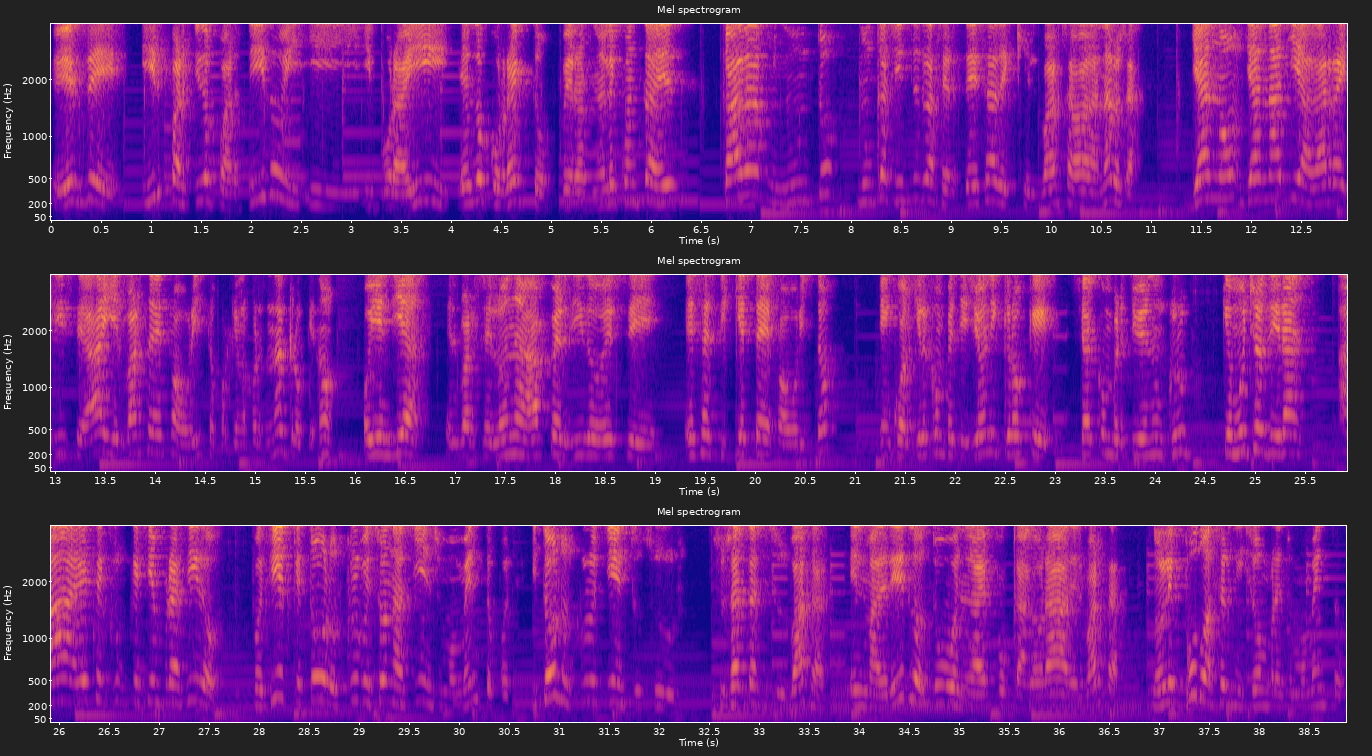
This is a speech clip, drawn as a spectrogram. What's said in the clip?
es de ir partido a partido y, por ahí es lo correcto, pero al final de cuentas es cada minuto nunca sientes la certeza de que el Barça va a ganar, o sea, ya no, ya nadie agarra y dice, ay, el Barça es favorito, porque en lo personal creo que no. Hoy en día el Barcelona ha perdido ese, esa etiqueta de favorito en cualquier competición y creo que se ha convertido en un club que muchos dirán, ah, es club que siempre ha sido. Pues sí, es que todos los clubes son así en su momento, pues, y todos los clubes tienen sus, sus altas y sus bajas. El Madrid lo tuvo en la época dorada del Barça, no le pudo hacer ni sombra en su momento.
